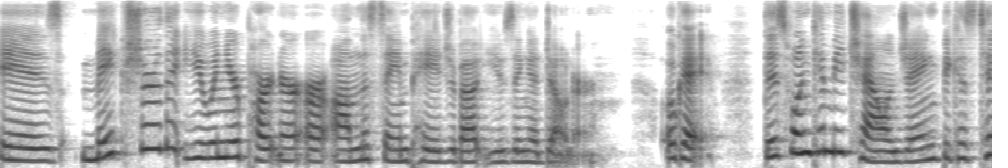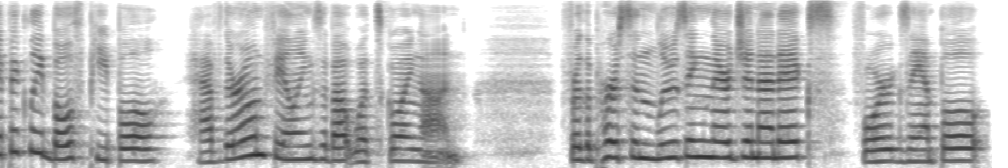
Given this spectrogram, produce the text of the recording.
is make sure that you and your partner are on the same page about using a donor. Okay, this one can be challenging because typically both people have their own feelings about what's going on. For the person losing their genetics, for example,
